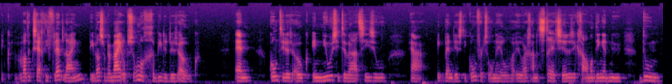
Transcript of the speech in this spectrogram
ik, wat ik zeg, die flatline, die was er bij mij op sommige gebieden dus ook. En komt die dus ook in nieuwe situaties, hoe, ja, ik ben dus die comfortzone heel, heel erg aan het stretchen. Dus ik ga allemaal dingen nu doen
